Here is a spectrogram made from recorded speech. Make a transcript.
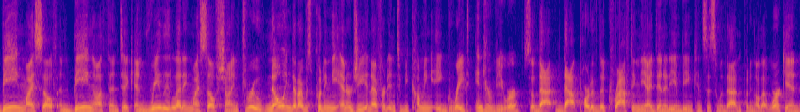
being myself and being authentic and really letting myself shine through knowing that i was putting the energy and effort into becoming a great interviewer. So that that part of the crafting the identity and being consistent with that and putting all that work in.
